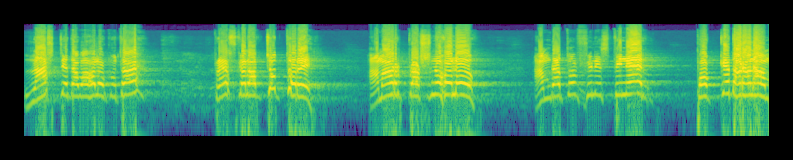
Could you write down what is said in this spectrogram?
লাস্টে দেওয়া হলো কোথায়? প্রেস ক্লাব চত্বরে। আমার প্রশ্ন হলো আমরা তো ফিলিস্তিনের পক্ষে দাঁড়ালাম।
